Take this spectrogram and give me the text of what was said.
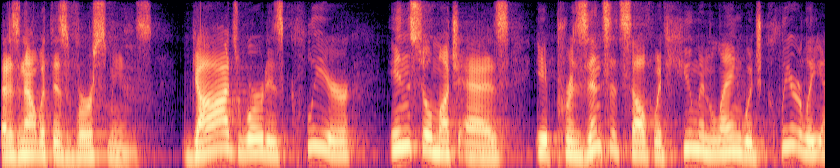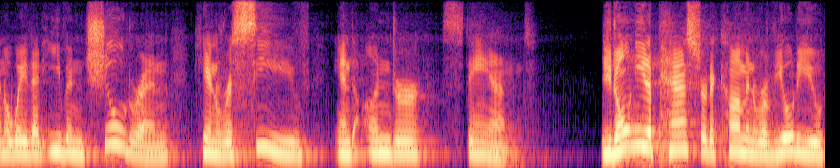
That is not what this verse means. God's word is clear in so much as it presents itself with human language clearly in a way that even children can receive and understand. You don't need a pastor to come and reveal to you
